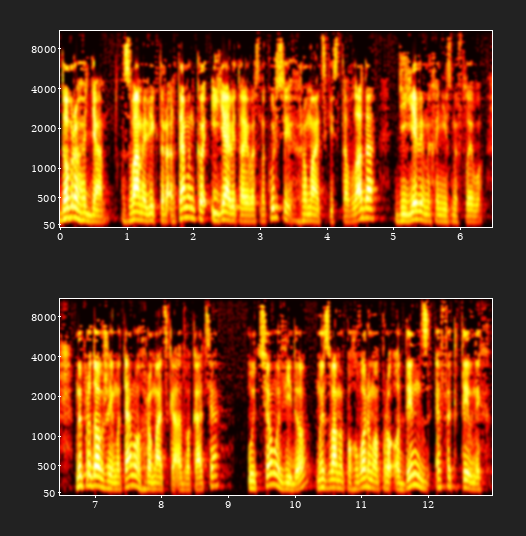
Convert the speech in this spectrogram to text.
Доброго дня! З вами Віктор Артеменко і я вітаю вас на курсі Громадськість та влада. Дієві механізми впливу. Ми продовжуємо тему громадська адвокація. У цьому відео ми з вами поговоримо про один з ефективних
